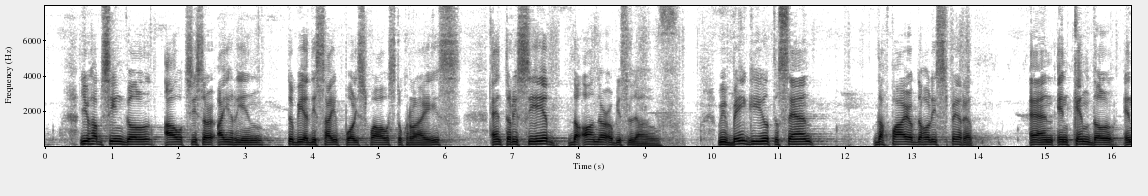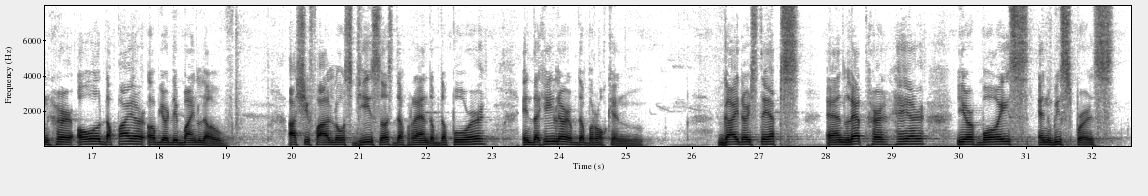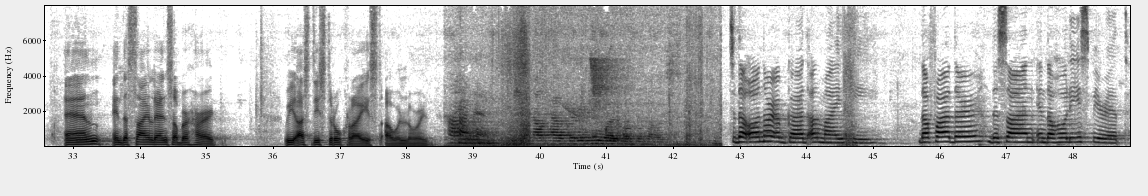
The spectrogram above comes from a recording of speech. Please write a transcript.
you have singled out Sister Irene to be a disciple spouse to Christ and to receive the honor of his love. We beg you to send the fire of the Holy Spirit and enkindle in her all the fire of your divine love as she follows Jesus, the friend of the poor and the healer of the broken. Guide her steps and let her hear your voice and whispers, and in the silence of her heart, we ask this through Christ our Lord. Amen. Shall now have the renewal of the vows. to the honor of God Almighty, the Father, the Son, and the Holy Spirit,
